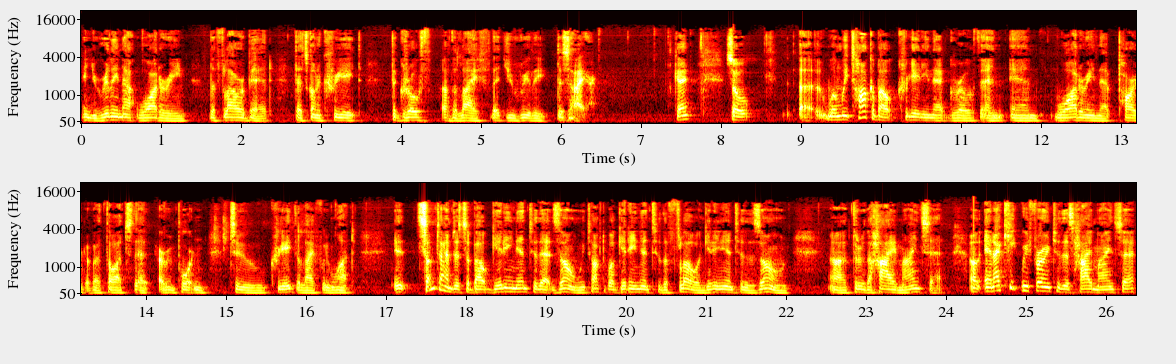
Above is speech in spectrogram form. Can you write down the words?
and you're really not watering the flower bed that's going to create the growth of the life that you really desire. Okay? So uh, when we talk about creating that growth and, and watering that part of our thoughts that are important to create the life we want, it, sometimes it's about getting into that zone. We talked about getting into the flow and getting into the zone uh, through the high mindset. Uh, and I keep referring to this high mindset.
